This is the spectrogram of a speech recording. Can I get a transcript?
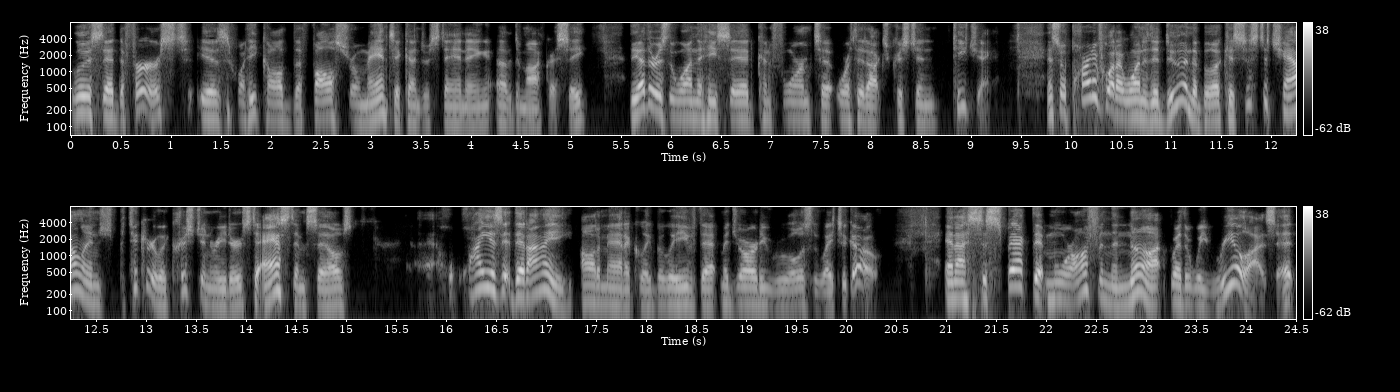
Lewis said the first is what he called the false romantic understanding of democracy. The other is the one that he said conformed to Orthodox Christian teaching. And so part of what I wanted to do in the book is just to challenge, particularly Christian readers, to ask themselves, why is it that I automatically believe that majority rule is the way to go? And I suspect that more often than not, whether we realize it,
